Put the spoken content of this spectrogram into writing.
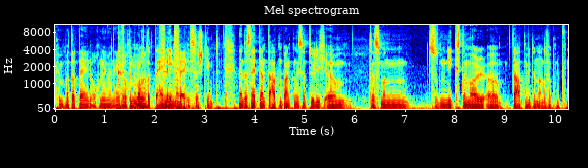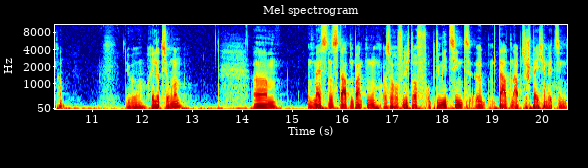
Könnte man Dateien auch nehmen. Einfach Könnte man auch Dateien nehmen. Das stimmt. Nein, das Nette an Datenbanken ist natürlich, ähm, dass man zunächst einmal äh, Daten miteinander verknüpfen kann. Über Relationen. Ähm, und meistens Datenbanken, also hoffentlich darauf optimiert sind, äh, Daten abzuspeichern jetzt in,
